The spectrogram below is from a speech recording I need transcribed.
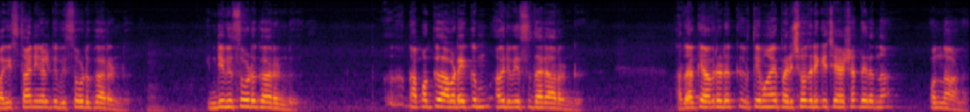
പാകിസ്ഥാനികൾക്ക് വിസ കൊടുക്കാറുണ്ട്. ഇന്ത്യ വിസ കൊടുക്കാറുണ്ട്. നമുക്ക് അവിടേക്കും അവർ വിസ തരാറുണ്ട്. അതൊക്കെ അവരുടെ കൃത്യമായ പരിശോധനയ്ക്ക് ശേഷം തരുന്ന ഒന്നാണ്.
